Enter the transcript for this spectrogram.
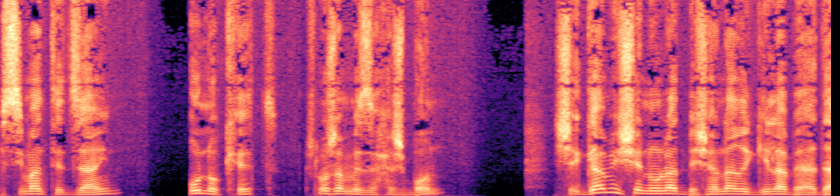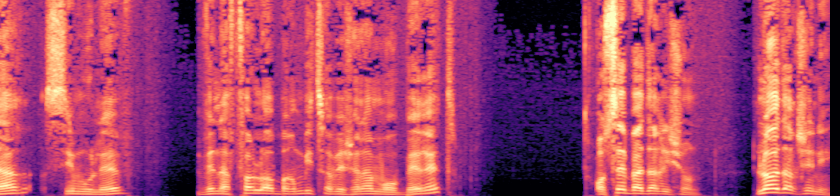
בסימן ט"ז, הוא נוקט, יש לו שם איזה חשבון, שגם מי שנולד בשנה רגילה באדר, שימו לב, ונפל לו הבר מצווה בשנה מעוברת, עושה באדר ראשון, לא אדר שני.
